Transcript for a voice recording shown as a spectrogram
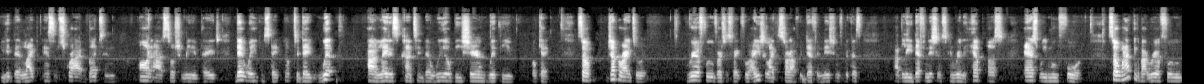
you hit that like and subscribe button on our social media page. That way you can stay up to date with our latest content that we'll be sharing with you. Okay, so jumping right into it real food versus fake food. I usually like to start off with definitions because I believe definitions can really help us as we move forward. So when I think about real food,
